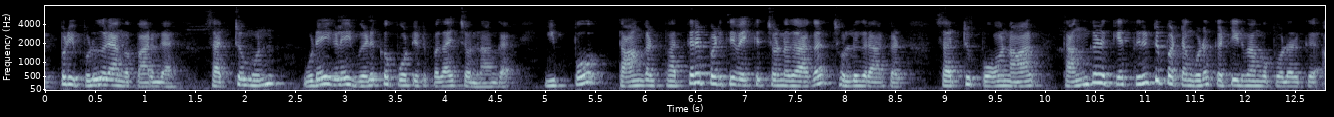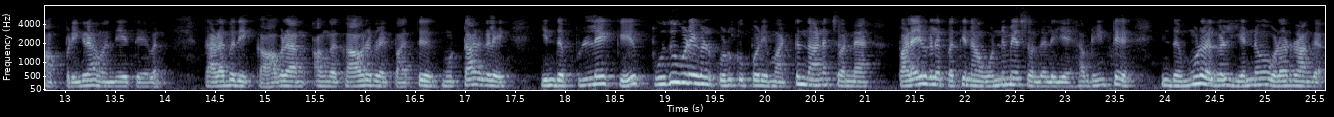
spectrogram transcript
எப்படி புழுகுறாங்க பாருங்க. சற்று முன் உடைகளை வெளுக்க போட்டிருப்பதாய் சொன்னாங்க. இப்போ தாங்கள் பத்திரப்படுத்தி வைக்க சொன்னதாக சொல்லுகிறார்கள். சற்று போனால் தங்களுக்கே திருட்டு பட்டம் கூட கட்டிடுவாங்க போல இருக்கு அப்படிங்கிற வந்தியத்தேவன் தளபதி காவலா அவங்க காவலர்களை பார்த்து முட்டாள்களே இந்த பிள்ளைக்கு புது உடைகள் கொடுக்கப்படி மட்டும்தானே சொன்னேன் பழையவர்களை பத்தி நான் ஒண்ணுமே சொல்லலையே அப்படின்ட்டு இந்த மூடர்கள் என்னவோ உளர்றாங்க.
